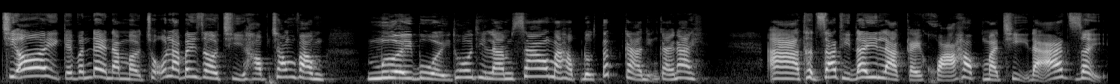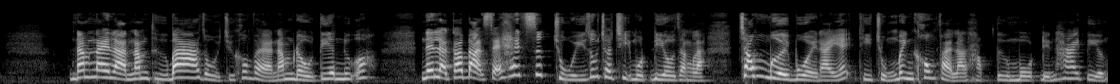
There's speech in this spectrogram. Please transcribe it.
Chị ơi, cái vấn đề nằm ở chỗ là bây giờ chỉ học trong vòng 10 buổi thôi thì làm sao mà học được tất cả những cái này? À, thật ra thì đây là cái khóa học mà chị đã dạy Năm nay là năm thứ ba rồi chứ không phải là năm đầu tiên nữa. Nên là các bạn sẽ hết sức chú ý giúp cho chị một điều rằng là Trong 10 buổi này ấy thì chúng mình không phải là học từ 1 đến 2 tiếng.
